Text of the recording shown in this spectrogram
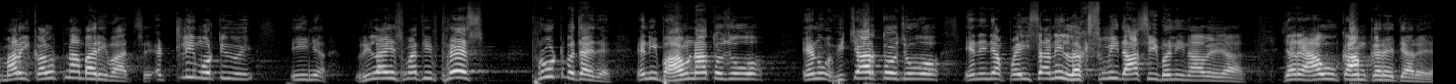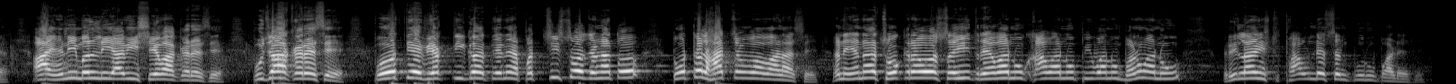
મારી કલ્પના બારી વાત છે. એટલી મોટી એ રિલાયન્સમાંથી ફ્રેશ ફ્રૂટ બધાય જાય. એની ભાવના તો જુઓ, એનું વિચાર તો જુઓ, એની ત્યાં પૈસાની લક્ષ્મી દાસી બનીને આવે યાર. જ્યારે આવું કામ કરે ત્યારે યાર. આ એનિમલની આવી સેવા કરે છે, પૂજા કરે છે. પોતે વ્યક્તિગત એને પચીસો જણા તો ટોટલ હાચવવાવાળા છે. અને એના છોકરાઓ સહિત રહેવાનું, ખાવાનું, પીવાનું, ભણવાનું રિલાયન્સ ફાઉન્ડેશન પૂરું પાડે છે.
